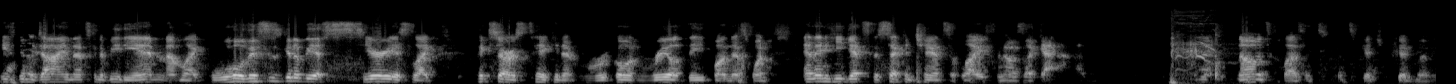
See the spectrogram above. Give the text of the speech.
he's gonna die, and that's gonna be the end. And I'm like, whoa, this is gonna be a serious like. Pixar's taking it going real deep on this one, and then he gets the second chance at life, and I was like, ah. no, it's pleasant. It's a good, good movie.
